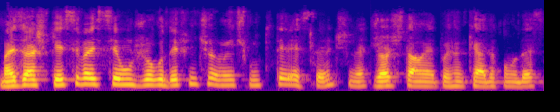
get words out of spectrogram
Mas eu acho que esse vai ser um jogo definitivamente muito interessante, né? Georgetown foi ranqueado como 12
